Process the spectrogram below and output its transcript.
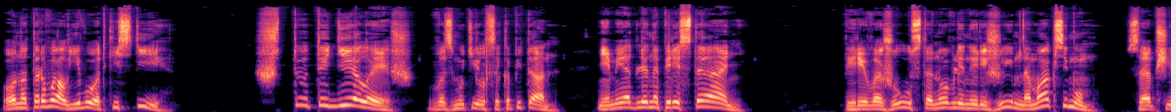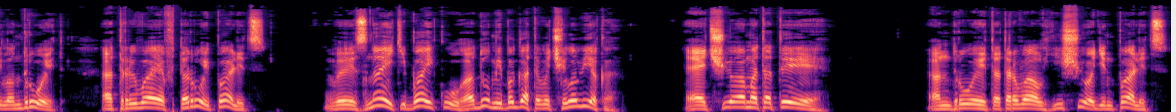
он оторвал его от кисти. «Что ты делаешь?» — возмутился капитан. «Немедленно перестань!» «Перевожу установленный режим на максимум», — сообщил андроид, отрывая второй палец. «Вы знаете байку о доме богатого человека?» «О чем это ты?» Андроид оторвал еще один палец.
